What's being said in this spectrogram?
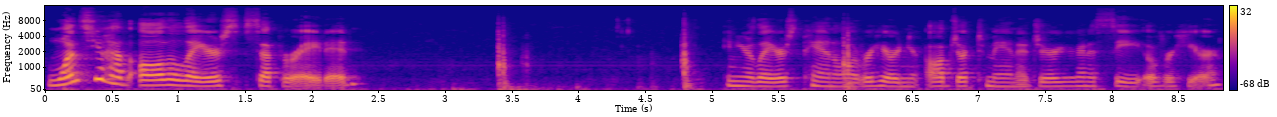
Once you have all the layers separated in your layers panel over here in your object manager, you're going to see over here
